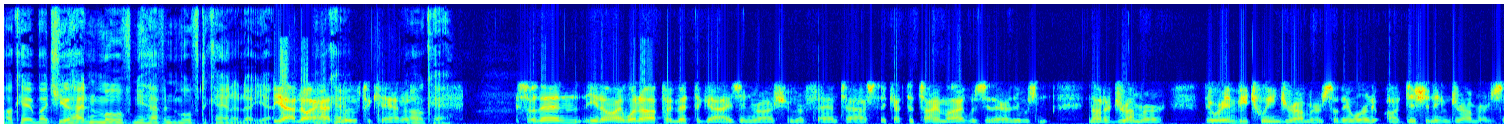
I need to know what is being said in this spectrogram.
Okay, but you hadn't moved. You haven't moved to Canada yet. yeah, no, I Okay. hadn't moved to Canada. Okay. so then you know i went up i met the guys in rush who were fantastic at the time i was there there was not a drummer they were in between drummers so they were auditioning drummers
